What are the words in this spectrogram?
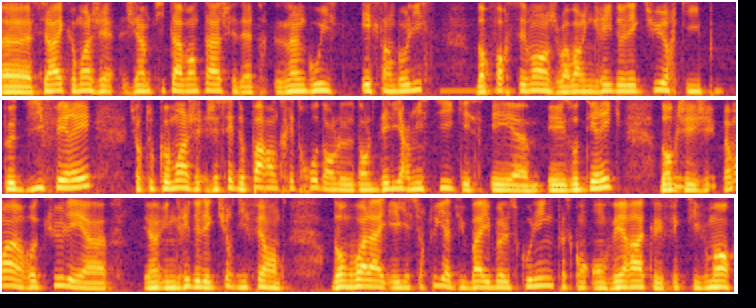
Euh, c'est vrai que moi j'ai un petit avantage, c'est d'être linguiste et symboliste, donc forcément je vais avoir une grille de lecture qui peut différer Surtout que moi, j'essaie de pas rentrer trop dans le dans le délire mystique et, et, euh, ésotérique. Donc j'ai vraiment un recul et un une grille de lecture différente. Donc voilà, et surtout il y a du Bible schooling parce qu'on verra qu'effectivement,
